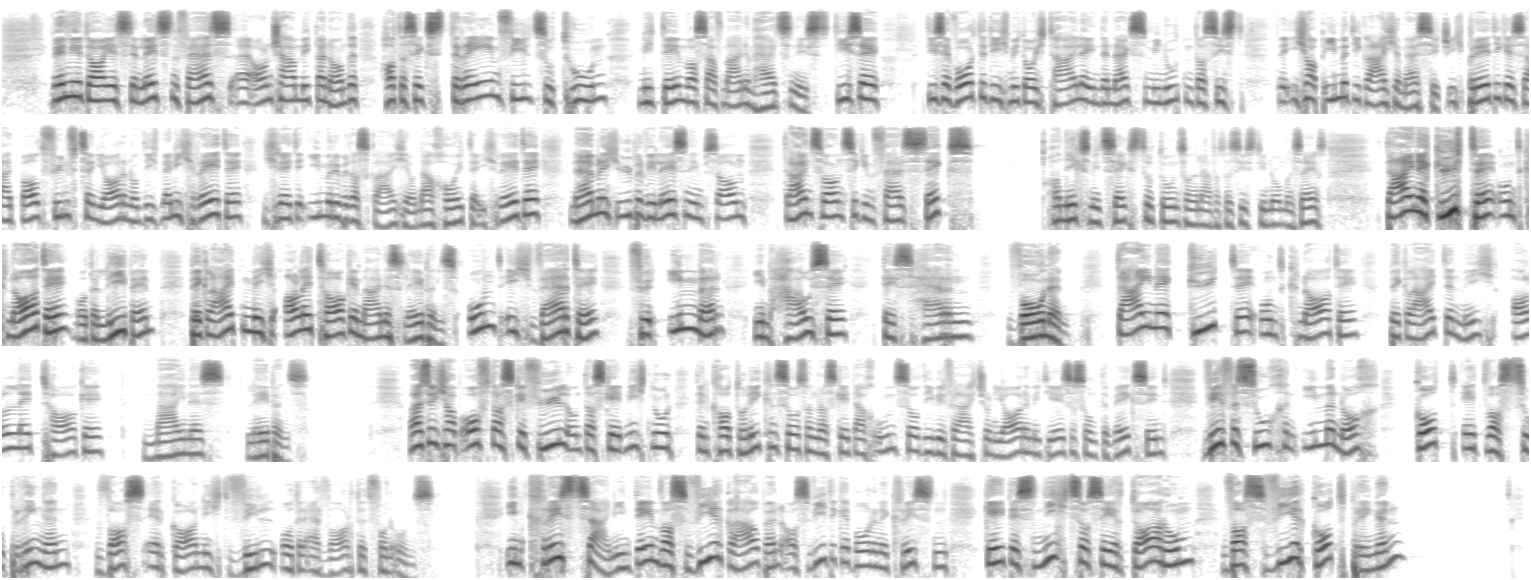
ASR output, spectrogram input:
wenn wir da jetzt den letzten Vers äh, anschauen miteinander, hat das extrem viel zu tun mit dem, was auf meinem Herzen ist. Diese, diese Worte, die ich mit euch teile in den nächsten Minuten, das ist, ich habe immer die gleiche Message. Ich predige seit bald 15 Jahren und ich, wenn ich rede, ich rede immer über das Gleiche und auch heute. Ich rede nämlich über, wir lesen im Psalm 23 im Vers 6, hat nichts mit 6 zu tun, sondern einfach, das ist die Nummer 6. Deine Güte und Gnade oder Liebe begleiten mich alle Tage meines Lebens und ich werde für immer im Hause des Herrn wohnen. Deine Güte und Gnade begleiten mich alle Tage meines Lebens. Also ich habe oft das Gefühl, und das geht nicht nur den Katholiken so, sondern das geht auch uns so, die wir vielleicht schon Jahre mit Jesus unterwegs sind, wir versuchen immer noch, Gott etwas zu bringen, was er gar nicht will oder erwartet von uns. Im Christsein, in dem, was wir glauben als wiedergeborene Christen, geht es nicht so sehr darum, was wir Gott bringen,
